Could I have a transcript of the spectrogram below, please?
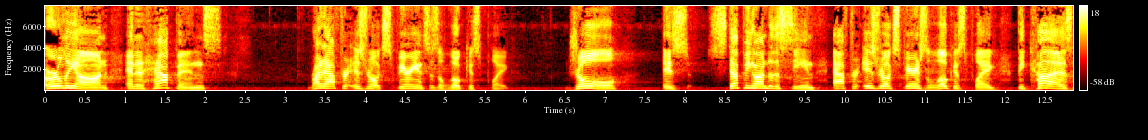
early on, and it happens right after Israel experiences a locust plague. Joel is stepping onto the scene after Israel experienced the locust plague because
